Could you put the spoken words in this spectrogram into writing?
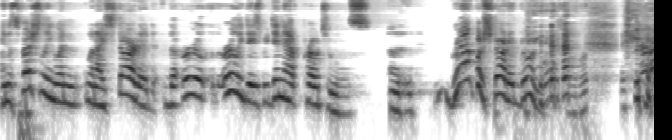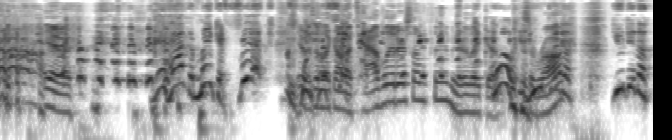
and especially when when I started the early, the early days, we didn't have Pro Tools. Uh, Grandpa started doing voiceover. Yeah. you had to make it fit. It was it like on a tablet or something, or like a No, piece of rock? Did a, you did a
